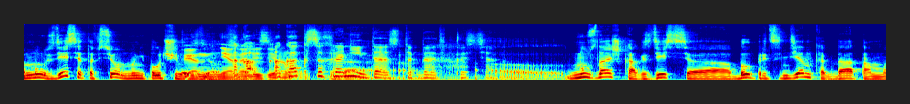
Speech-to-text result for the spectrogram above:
ну здесь это все ну не получилось. Ты не анализировал. А как, а как сохранить да. Да, тогда этот костяк? А, ну знаешь как, здесь э, был прецедент, когда там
